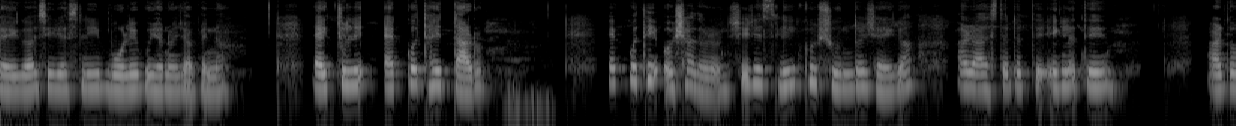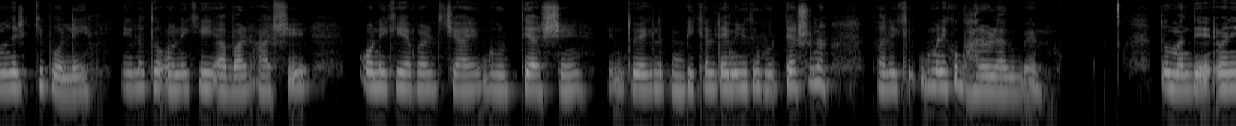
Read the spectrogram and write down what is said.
জায়গা। সিরিয়াসলি বলে বোঝানো যাবে না। অ্যাকচুয়ালি এক কথায় দারুণ। এক কথায় অসাধারণ। সিরিয়াসলি খুব সুন্দর জায়গা। আর রাস্তাটাতে, এগুলাতে আর তোমাদের কি বলি? এগুলোতে অনেকেই আবার আসে, অনেকেই আবার যায় ঘুরতে আসে। কিন্তু এগুলোতে বিকাল টাইমে যদি ঘুরতে আসো না, তাহলে মানে খুব ভালো লাগবে। তোমাদের মানে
